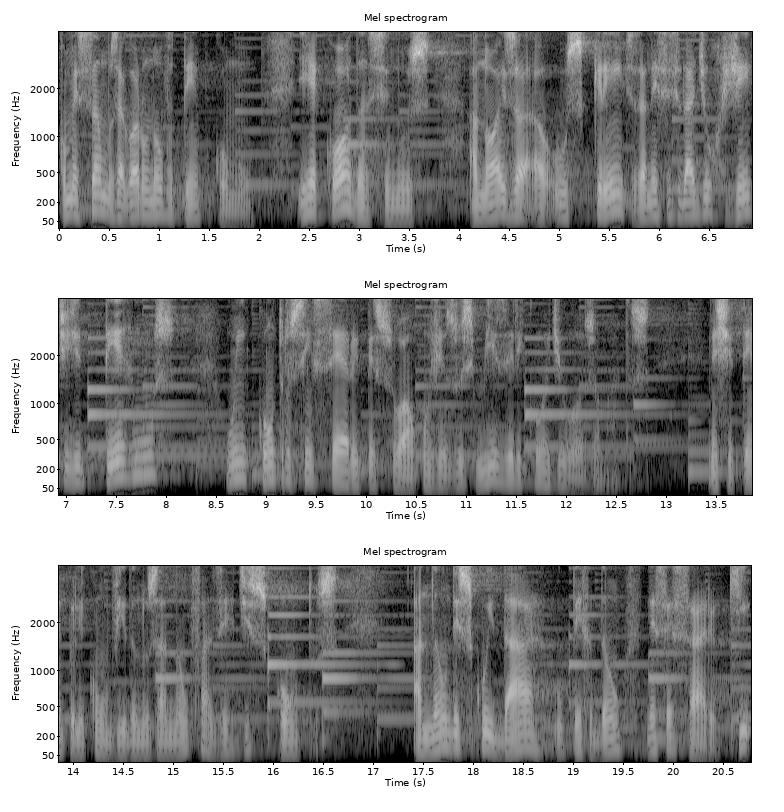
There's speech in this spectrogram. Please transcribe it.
Começamos agora um novo tempo comum e recordam-se-nos a nós, os crentes, a necessidade urgente de termos um encontro sincero e pessoal com Jesus misericordioso, amados. Neste tempo, Ele convida-nos a não fazer descontos, a não descuidar o perdão necessário que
